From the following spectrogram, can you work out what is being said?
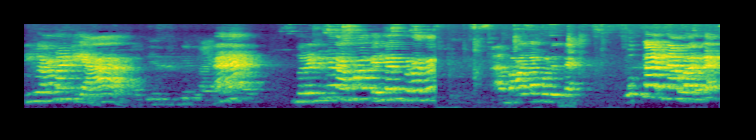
நீ வரமாட்டியா நம்ம ரெண்டு பேரும் அம்மா வெளில போனாங்க மாலை போடுறேன் உட்காரு நான் வருவேன்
